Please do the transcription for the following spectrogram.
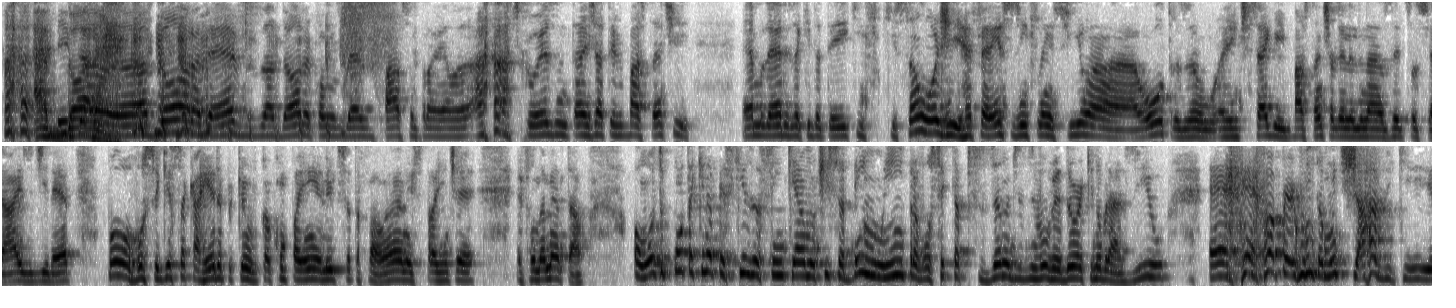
Adora. Então, adora devs, adora como os devs passam para ela as coisas. Então a gente já teve bastante é, mulheres aqui da TI que, que são hoje referências e influenciam a outras. Eu, a gente segue bastante ali, ali nas redes sociais direto. Pô, vou seguir essa carreira porque eu acompanhei ali o que você está falando, isso para a gente é, é fundamental. Um outro ponto aqui na pesquisa, assim, que é uma notícia bem ruim para você que está precisando de desenvolvedor aqui no Brasil, é, é uma pergunta muito chave que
